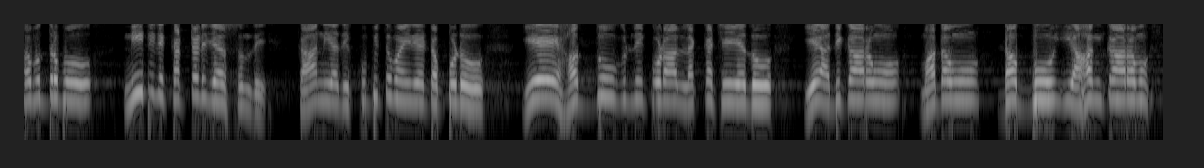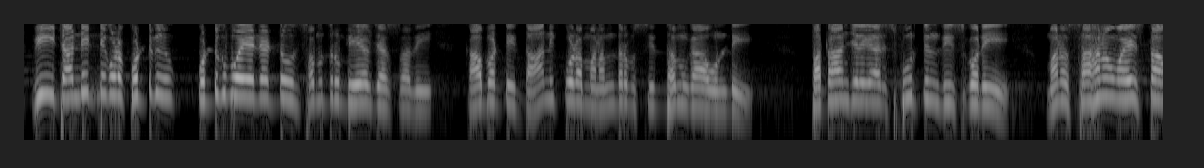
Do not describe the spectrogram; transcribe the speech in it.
సముద్రపు నీటిని కట్టడి చేస్తుంది. కానీ అది కుపితమైనటప్పుడు ఏ హద్దుని కూడా లెక్క చేయదు. ఏ అధికారము మతము డబ్బు ఈ అహంకారము వీటన్నిటిని కూడా కొట్టుకు కొట్టుకుపోయేటట్టు సముద్రం బిహేవ్ చేస్తుంది. కాబట్టి దానికి కూడా మనందరం సిద్ధంగా ఉండి పతాంజలి గారి స్ఫూర్తిని తీసుకొని మనం సహనం వహిస్తాం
